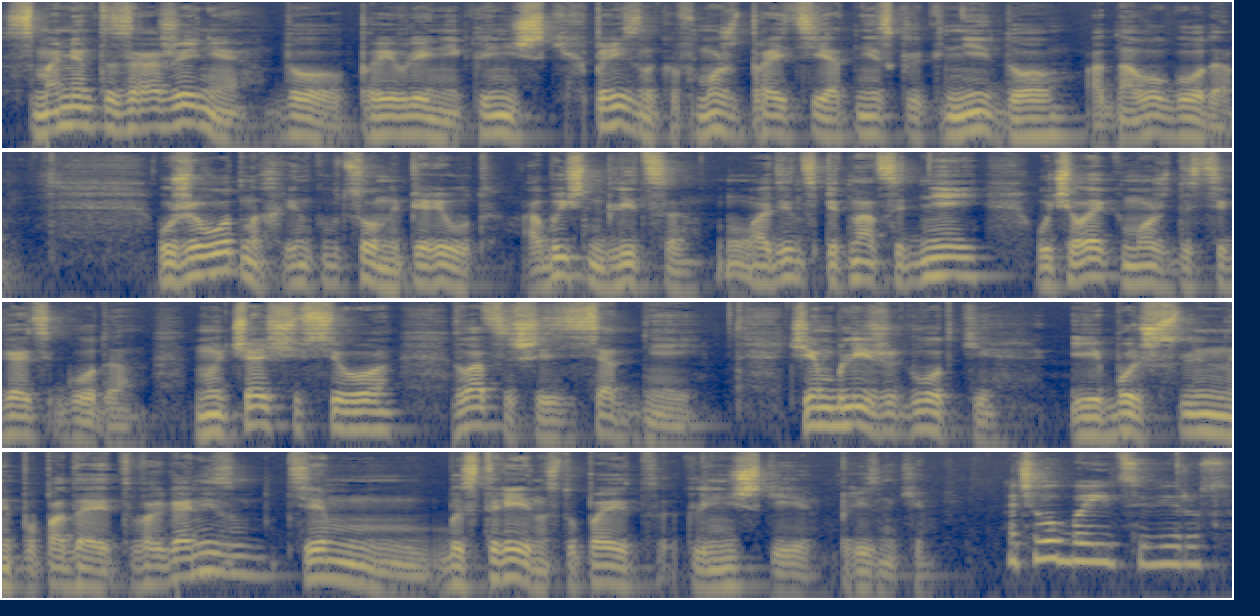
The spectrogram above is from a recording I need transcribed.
С момента заражения до проявления клинических признаков может пройти от нескольких дней до одного года. У животных инкубационный период обычно длится ну, 11-15 дней, у человека может достигать года, но чаще всего 20-60 дней. Чем ближе к глотке и больше слюны попадает в организм, тем быстрее наступают клинические признаки. А чего боится вирус?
